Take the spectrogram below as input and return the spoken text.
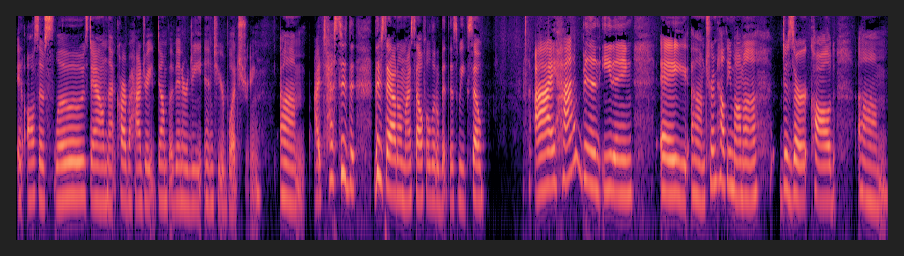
It also slows down that carbohydrate dump of energy into your bloodstream. Um, I tested this out on myself a little bit this week. So, I had been eating a um, Trim Healthy Mama dessert called um,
